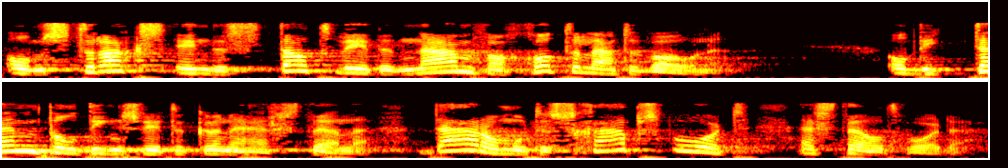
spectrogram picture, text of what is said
Om straks in de stad weer de naam van God te laten wonen. Om die tempeldienst weer te kunnen herstellen. Daarom moet de schaapspoort hersteld worden.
